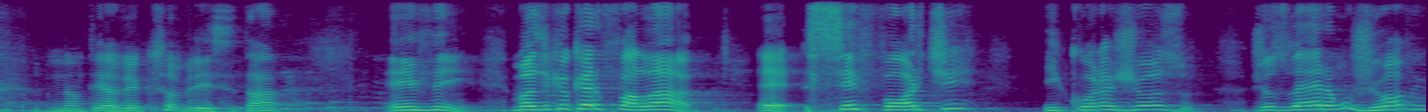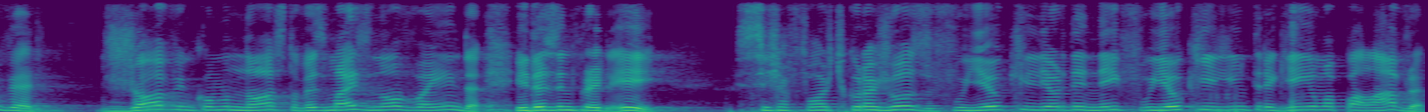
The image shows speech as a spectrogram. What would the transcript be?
não tem a ver sobre isso, tá? Enfim, mas o que eu quero falar é ser forte e corajoso. Josué era um jovem, velho, jovem como nós, talvez mais novo ainda, e Deus dizendo para ele: Ei, Seja forte e corajoso. Fui eu que lhe ordenei, fui eu que lhe entreguei uma palavra.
